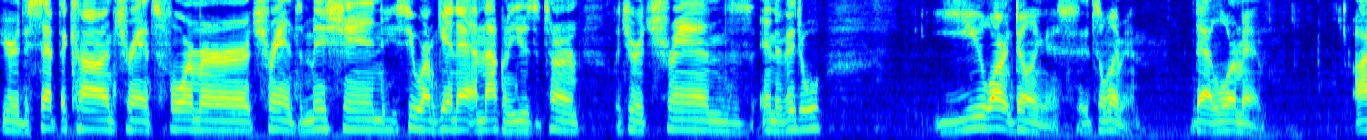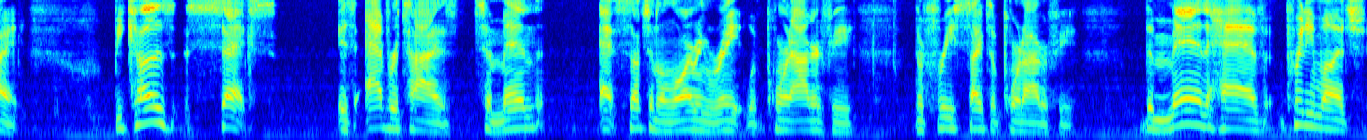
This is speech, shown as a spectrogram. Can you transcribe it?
you're a Decepticon, Transformer, Transmission. You see where I'm getting at? I'm not going to use the term, but you're a trans individual. You aren't doing this. It's women that lure men. All right. Because sex is advertised to men at such an alarming rate with pornography, the free sites of pornography, the men have pretty much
